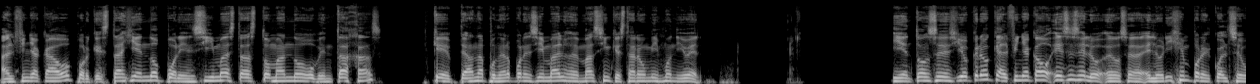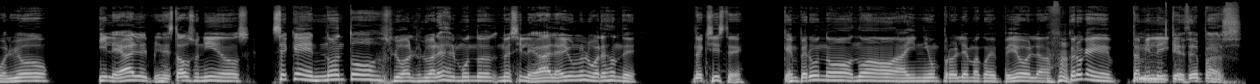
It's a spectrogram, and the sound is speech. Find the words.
Al fin y al cabo, porque estás yendo por encima, estás tomando ventajas que te van a poner por encima de los demás sin que estar a un mismo nivel. Y entonces yo creo que al fin y al cabo ese es el, o sea, el origen por el cual se volvió ilegal en Estados Unidos. Sé que no en todos los lugares del mundo no es ilegal, hay unos lugares donde no existe. Que en Perú no, no hay ningún problema con el peyola. Creo que también Mm, leí que... que sepas.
